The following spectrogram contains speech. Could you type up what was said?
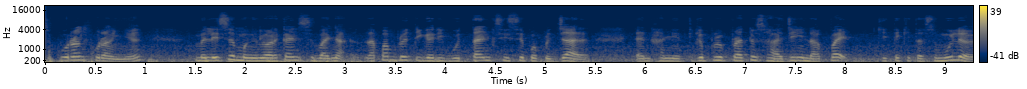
sekurang-kurangnya Malaysia mengeluarkan sebanyak 83,000 tan sisa pepejal dan hanya 30% sahaja yang dapat kita-kita semula.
